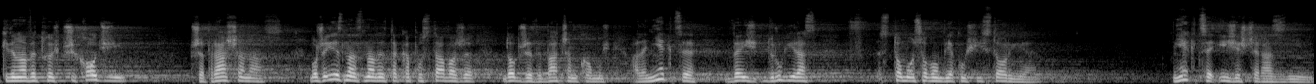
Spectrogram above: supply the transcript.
Kiedy nawet ktoś przychodzi, przeprasza nas, Może jest nas nawet taka postawa, że dobrze, wybaczam komuś, ale nie chcę wejść drugi raz w, z tą osobą w jakąś historię. Nie chcę iść jeszcze raz z nim.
